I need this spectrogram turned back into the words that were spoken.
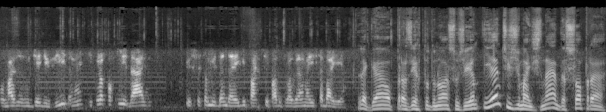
por mais um dia de vida, né? E pela oportunidade que vocês estão me dando aí de participar do programa Issa Bahia. Legal, prazer todo nosso, Jean. E antes de mais nada, só para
